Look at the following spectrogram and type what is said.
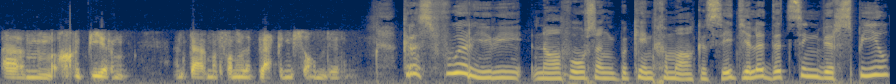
ehm um, groepering in terme van hulle plek in die samelewing. Chris voor hierdie navorsing bekend gemaak is, het julle dit sien weerspieël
